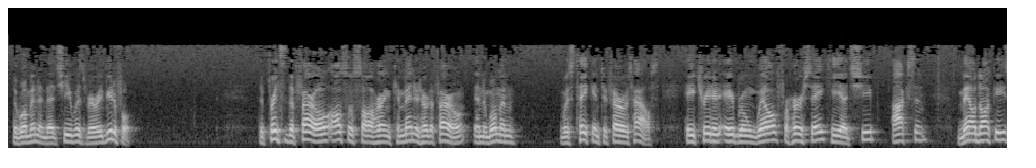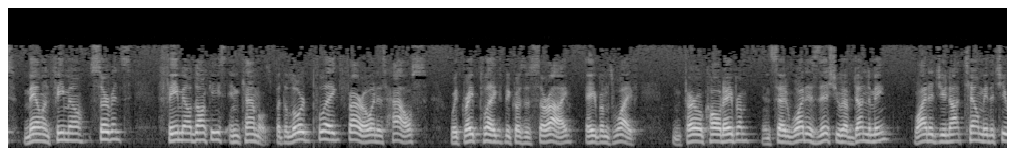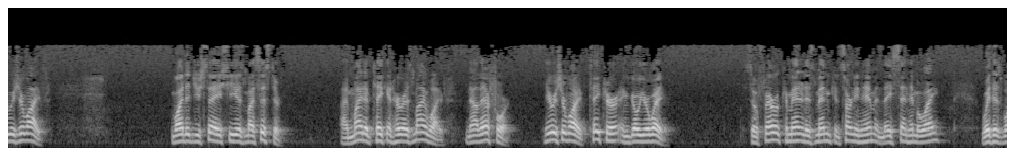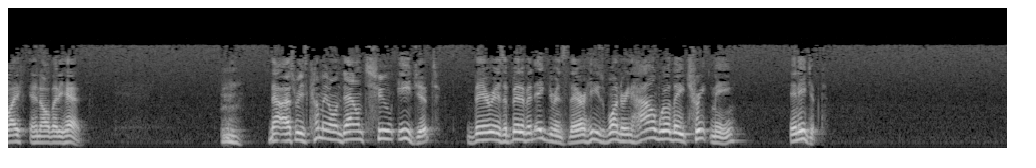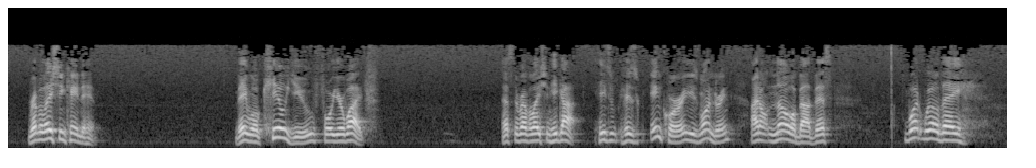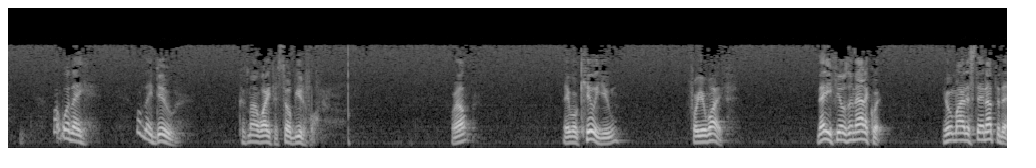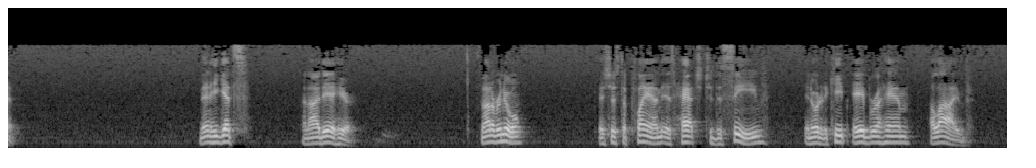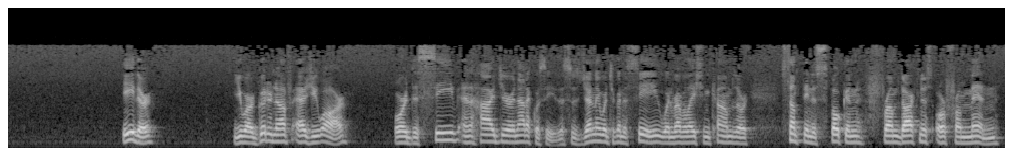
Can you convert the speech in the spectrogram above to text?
the woman, and that she was very beautiful. The princes of Pharaoh also saw her and commended her to Pharaoh, and the woman was taken to Pharaoh's house. He treated Abram well for her sake. He had sheep, oxen, male donkeys, male and female servants, female donkeys, and camels. But the Lord plagued Pharaoh and his house with great plagues because of Sarai, Abram's wife. And Pharaoh called Abram and said, What is this you have done to me? Why did you not tell me that she was your wife? Why did you say she is my sister? I might have taken her as my wife. Now therefore, here is your wife. Take her and go your way. So Pharaoh commanded his men concerning him and they sent him away with his wife and all that he had. now as he's coming on down to Egypt, there is a bit of an ignorance there. He's wondering, how will they treat me in Egypt? Revelation came to him. They will kill you for your wife. That's the revelation he got. He's, his inquiry, he's wondering, I don't know about this. What will they, what will they, what will they do? Because my wife is so beautiful. Well, they will kill you for your wife. Then he feels inadequate. Who am I to stand up to them? Then he gets an idea here. It's not a renewal. It's just a plan is hatched to deceive in order to keep Abraham alive. Either you are good enough as you are, or deceive and hide your inadequacies. This is generally what you're going to see when revelation comes or something is spoken from darkness or from men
